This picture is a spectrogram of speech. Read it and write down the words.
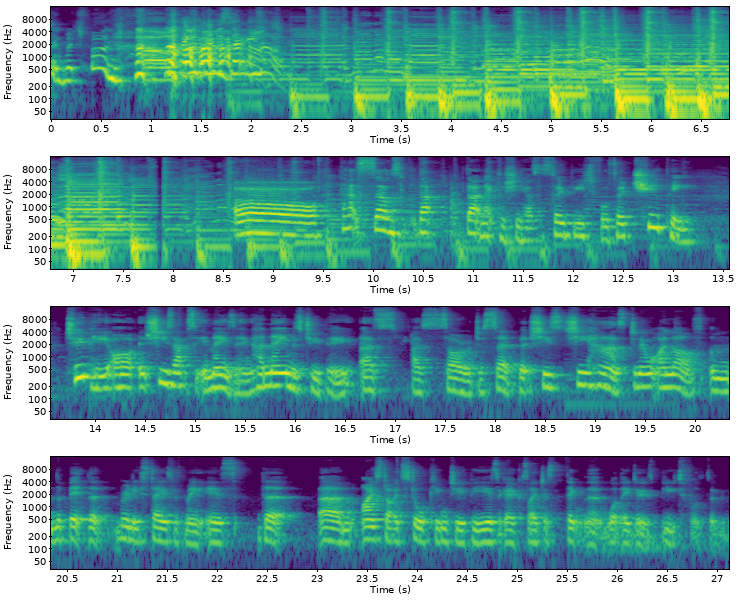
so much fun. Oh, thank you very so much. Oh, that sounds that that necklace she has is so beautiful, so Chupi. Chupi, are she's absolutely amazing. Her name is Chupi, as as Sara just said. But she's she has. Do you know what I love? And the bit that really stays with me is that um, I started stalking Chupi years ago because I just think that what they do is beautiful. The,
